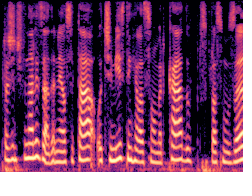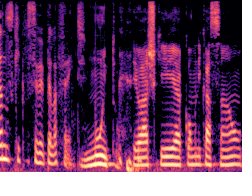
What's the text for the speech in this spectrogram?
Para a gente finalizar, Daniel, você está otimista em relação ao mercado para os próximos anos? O que, que você vê pela frente? Muito. Eu acho que a comunicação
